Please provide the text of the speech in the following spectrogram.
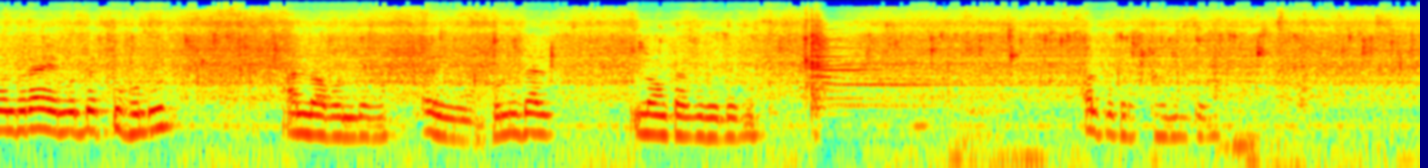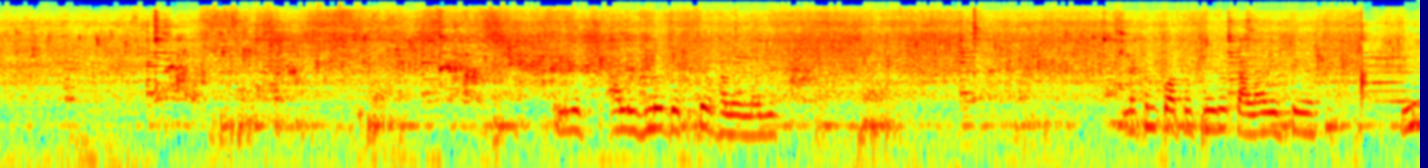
বন্ধুরা, এর মধ্যে একটু হলুদ আর লবণ দেবো। এই হলুদ আর লঙ্কা গুঁড়ো দেবো। অল্প করে একটু হলুদ দেবো এই যে আলুগুলো দেখতে ভালো লাগে। এখন কত সুন্দর কালার এসে গেছে। এমনি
